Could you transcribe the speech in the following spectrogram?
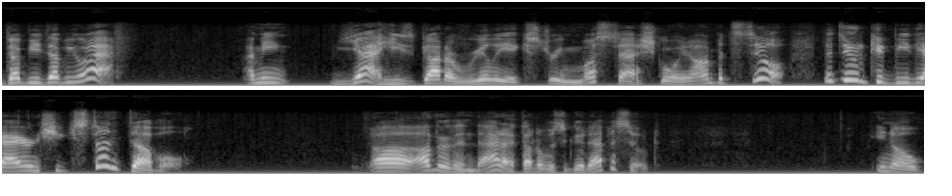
WWF. I mean, yeah, he's got a really extreme mustache going on, but still, the dude could be the Iron Sheik stunt double. Uh, other than that, I thought it was a good episode you know,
